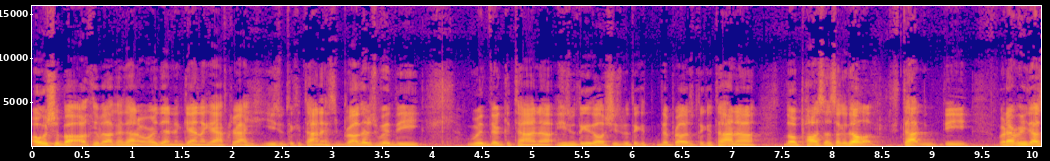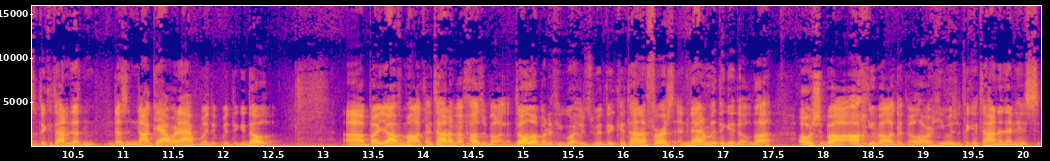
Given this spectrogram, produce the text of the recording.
oh shaba achi katana or then again like after he's with the katana his brothers with the with the katana he's with the gedola she's with the, the brothers with the katana lo pasas gedola the whatever he does with the katana doesn't doesn't knock out what happened with, with the gedola. Uh, but yav mal katana bal. But if he was with the katana first and then with the gedola, oh achi bal or he was with the katana and then his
